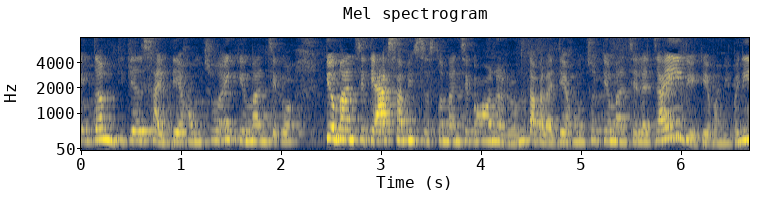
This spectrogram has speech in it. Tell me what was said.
एकदम डिटेल साइड देखाउँछु है त्यो मान्छेको त्यो मान्छे त्यो आसामिस जस्तो मान्छेको अनरहरू पनि तपाईँलाई देखाउँछु त्यो मान्छेलाई जहीँ भेट्यो भने पनि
